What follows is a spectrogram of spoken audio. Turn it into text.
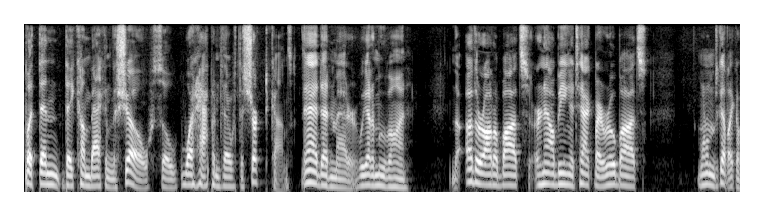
But then they come back in the show, so what happened there with the Sharkticons? That doesn't matter. We got to move on. The other Autobots are now being attacked by robots. One of them's got like a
